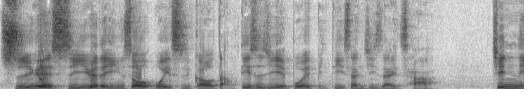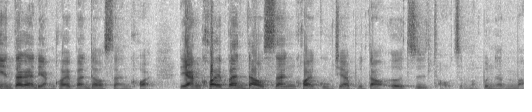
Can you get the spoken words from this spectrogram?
十月、十一月的营收维持高档，第四季也不会比第三季再差。今年大概两块半到三块，两块半到三块，股价不到二字头，怎么不能买？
